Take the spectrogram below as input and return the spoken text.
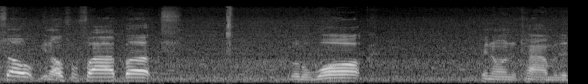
So, you know, for five bucks, a little walk, depending on the time of the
